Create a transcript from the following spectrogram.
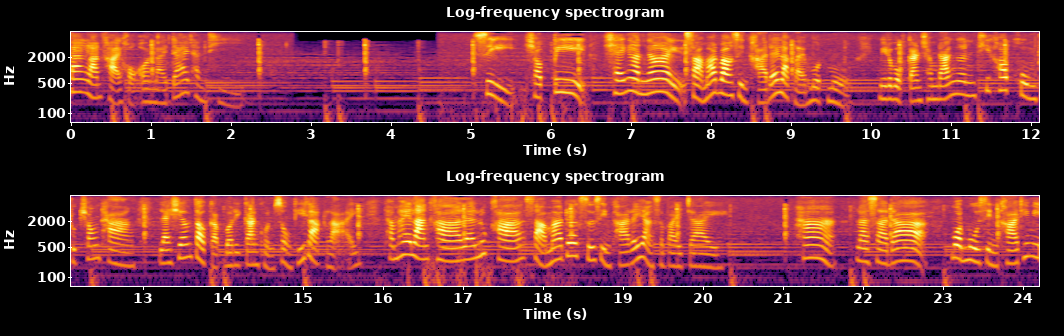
สร้างร้านขายของออนไลน์ได้ทันที 4. s h o p e e ใช้งานง่ายสามารถวางสินค้าได้หลากหลายหมวดหมู่ มีระบบการชำระเงินที่ครอบคลุมทุกช่องทาง และเชื่อมต่อกับบริการขนส่งที่หลากหลายทำให้ร้านค้าและลูกค้าสามารถเลือกซื้อสินค้าได้อย่างสบายใจ 5. Lazada มวดหมู่สินค้าที่มี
